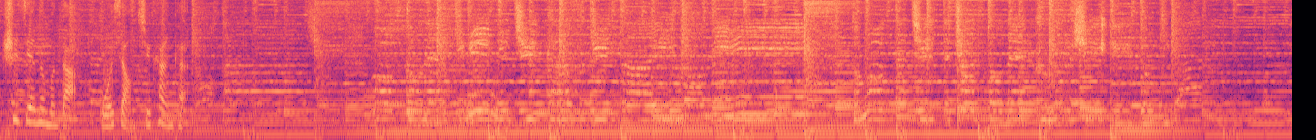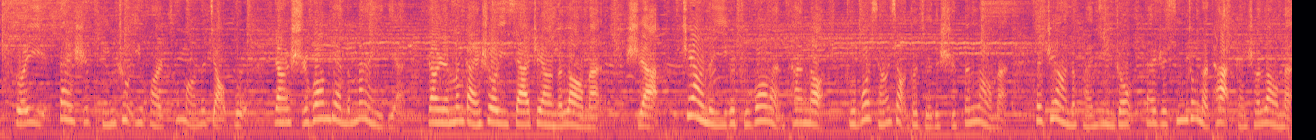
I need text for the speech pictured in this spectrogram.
世界那么大，我想去看看。所以暂时停住一会儿匆忙的脚步，让时光变得慢一点，让人们感受一下这样的浪漫。是啊，这样的一个烛光晚餐呢，主播想想都觉得十分浪漫。在这样的环境中，带着心中的他，感受浪漫，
